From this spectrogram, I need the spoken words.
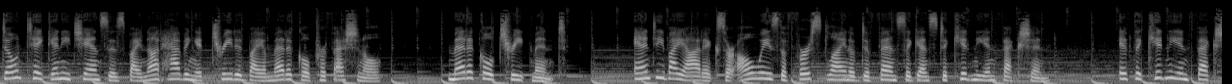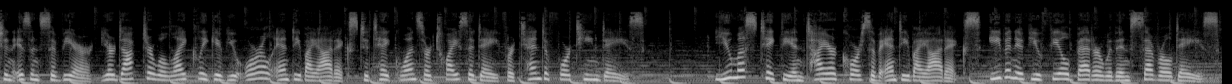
Don't take any chances by not having it treated by a medical professional. Medical treatment. Antibiotics are always the first line of defense against a kidney infection. If the kidney infection isn't severe, your doctor will likely give you oral antibiotics to take once or twice a day for 10 to 14 days. You must take the entire course of antibiotics, even if you feel better within several days.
